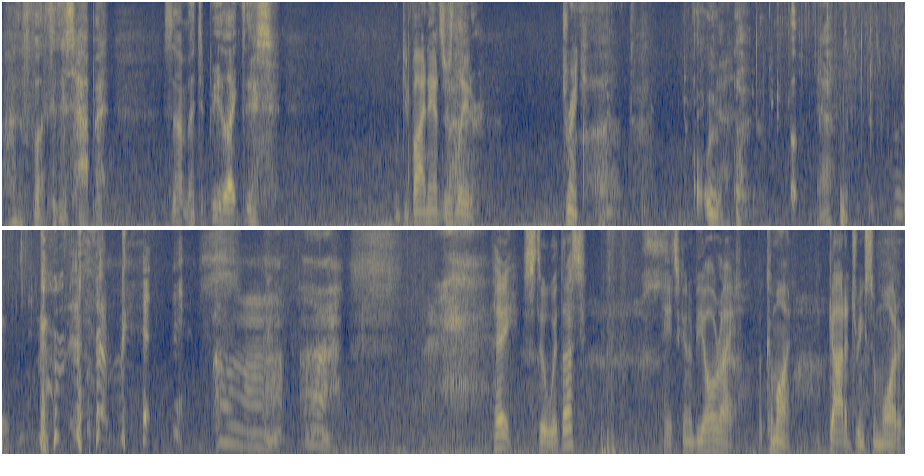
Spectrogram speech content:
How the fuck did this happen? It's not meant to be like this. We can find answers later. Drink. Uh, yeah? Hey, still with us? Hey, it's gonna be all right. But come on, you gotta drink some water.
